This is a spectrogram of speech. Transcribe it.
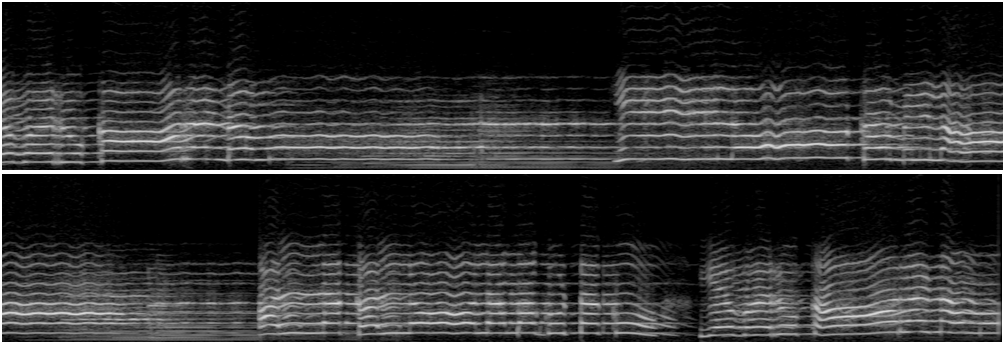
ఎవరు కారణము ఈ లోకమిలా? అల్ల కల్లోల మగుటకు ఎవరు కారణము?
